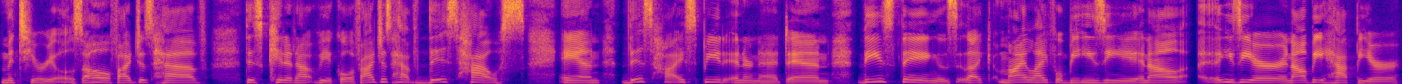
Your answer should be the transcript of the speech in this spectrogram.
materials, oh, if I just have this kitted out vehicle, if I just have this house and this high speed internet and these things, like my life will be easy and I'll easier and I'll be happier.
